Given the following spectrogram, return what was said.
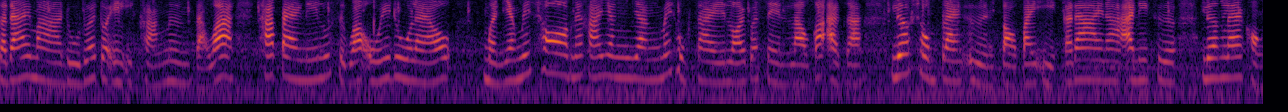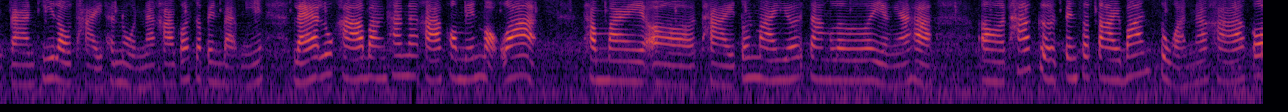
จะได้มาดูด้วยตัวเองอีกครั้งหนึ่งแต่ว่าถ้าแปลงนี้รู้สึกว่าโอ้ยดูแล้วเหมือนยังไม่ชอบนะคะ ยังยังไม่ถูกใจ 100%เราก็อาจจะเลือกชมแปลงอื่นต่อไปอีกก็ได้นะคะอันนี้คือเรื่องแรกของการที่เราถ่ายถนนนะคะ ก็จะเป็นแบบนี้ และลูกค้าบางท่านนะคะคอมเมนต์บอกว่าทำไมถ่ายต้นไม้เยอะจังเลยอย่างเงี้ยค่ะ ถ้าเกิดเป็นสไตล์บ้านสวนนะคะ ก็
